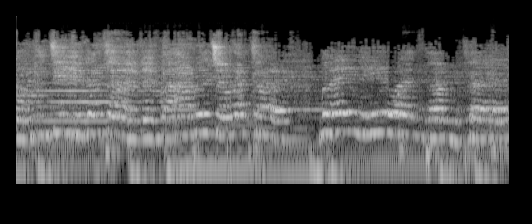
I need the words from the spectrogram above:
คนที่รักเธอเดินมาเพื่อจะรักเธอไม่มีวันทำเธอ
